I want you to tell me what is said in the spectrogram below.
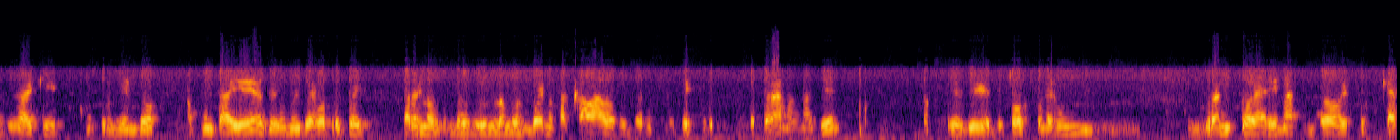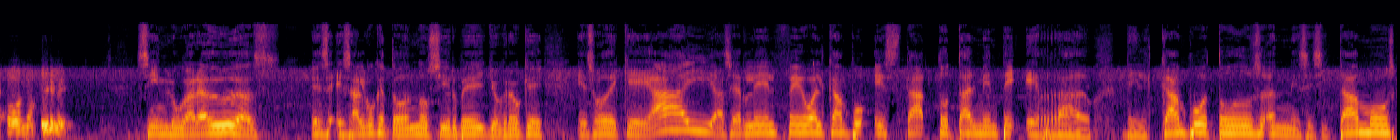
Usted sabe que construyendo a punta de ideas de uno y de otro, pues salen los, los, los- los buenos acabados, los buenos proyectos, programas más bien. Entonces, de, de todos poner un, un granito de arena en todo esto que a todos nos sirve. Sin lugar a dudas, es, es algo que a todos nos sirve. Yo creo que eso de que, ay, hacerle el feo al campo está totalmente errado. Del campo todos necesitamos,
